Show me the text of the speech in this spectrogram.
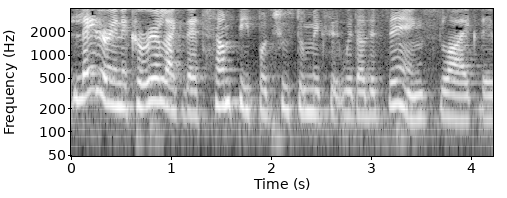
later in a career like that, some people choose to mix it with other things, like they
